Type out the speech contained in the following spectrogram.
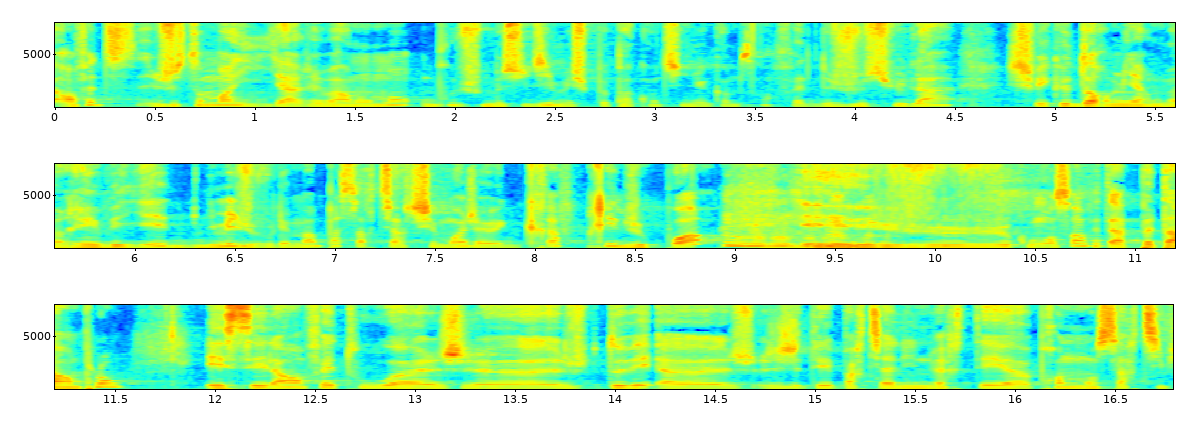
en fait justement il y arrivé un moment où je me suis dit mais je peux pas continuer comme ça en fait je suis là je fais que dormir me réveiller limite je voulais même pas sortir de chez moi j'avais grave pris du poids et je, je commençais en fait à péter un plomb et c'est là en fait où euh, je, je devais euh, je- j'étais partie à l'université prendre mon certificat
